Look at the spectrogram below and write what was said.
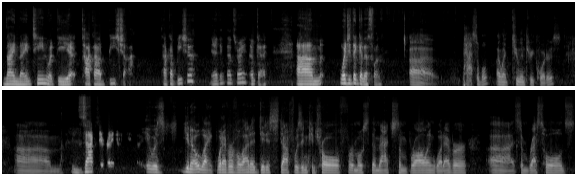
919 with the Takabisha. Takabisha? Yeah, I think that's right. Okay. Um, what'd you think of this one? Uh, passable. I went two and three quarters. Um, Exact same rating. it was you know like whatever Valletta did his stuff was in control for most of the match some brawling whatever uh some rest holds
